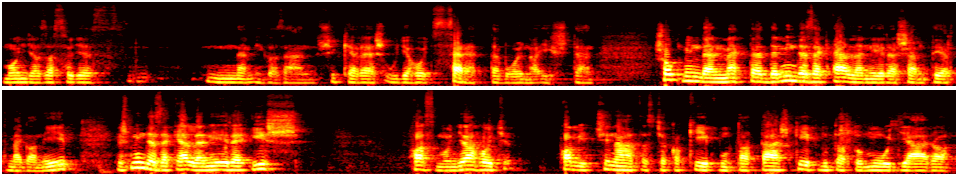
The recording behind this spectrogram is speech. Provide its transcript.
mondja, az az, hogy ez nem igazán sikeres, úgy, ahogy szerette volna Isten. Sok minden megtett, de mindezek ellenére sem tért meg a nép, és mindezek ellenére is azt mondja, hogy amit csinált, az csak a képmutatás, képmutató módjára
